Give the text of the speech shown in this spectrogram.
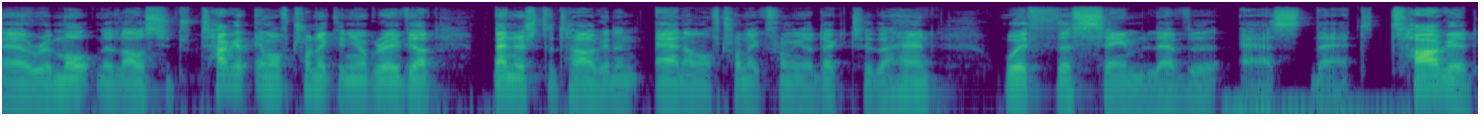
uh, Remote allows you to target a Morphtronic in your graveyard, banish the target, and add a Morphtronic from your deck to the hand with the same level as that target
